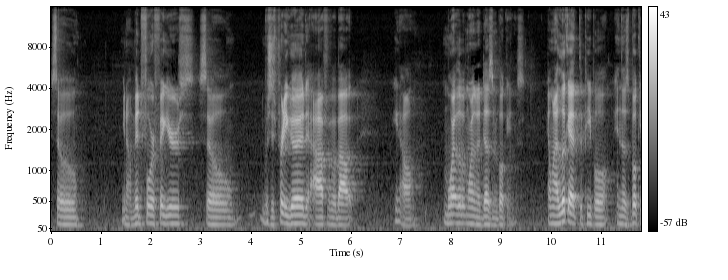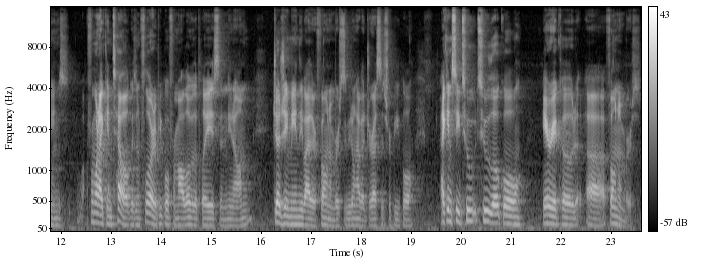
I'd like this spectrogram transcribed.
So, you know, mid four figures. So, which is pretty good off of about, you know, more, a little bit more than a dozen bookings. And when I look at the people in those bookings, from what I can tell, because in Florida, people from all over the place, and you know, I'm judging mainly by their phone numbers because we don't have addresses for people. I can see two two local area code uh, phone numbers,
